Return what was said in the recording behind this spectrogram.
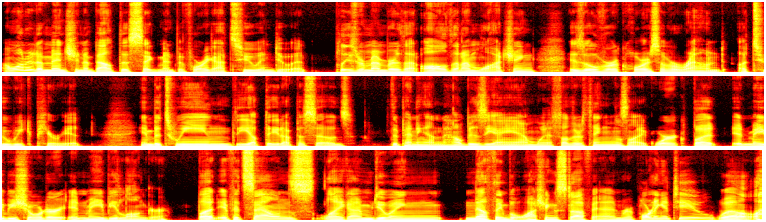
I wanted to mention about this segment before I got too into it. Please remember that all that I'm watching is over a course of around a two week period in between the update episodes, depending on how busy I am with other things like work, but it may be shorter, it may be longer. But if it sounds like I'm doing nothing but watching stuff and reporting it to you, well,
